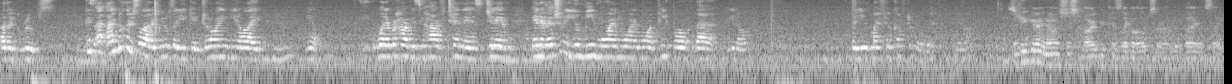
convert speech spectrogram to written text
other groups. Mm-hmm. Because I, I know there's a lot of groups that you can join. You know, like mm-hmm. you know, whatever hobbies you have, tennis, gym, and eventually you meet more and more and more people that you know that you might feel comfortable with. You know. I think right now it's just hard because like all I'm surrounded by is like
